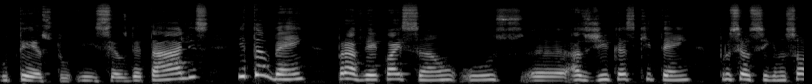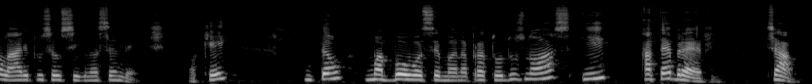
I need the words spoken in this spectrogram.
o texto e seus detalhes e também para ver quais são os, as dicas que tem para o seu signo solar e para o seu signo ascendente, ok? Então, uma boa semana para todos nós e até breve. Tchau!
